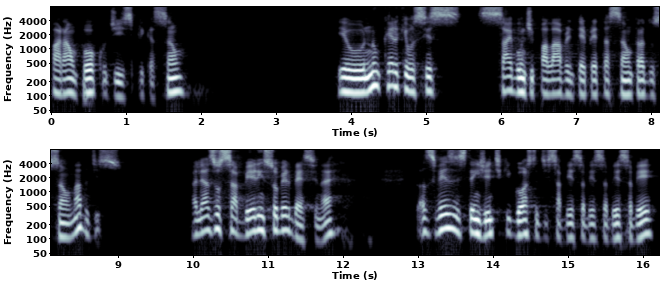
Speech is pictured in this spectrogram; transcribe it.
parar um pouco de explicação. Eu não quero que vocês saibam de palavra, interpretação, tradução, nada disso. Aliás, o saber ensoberbece, né? Às vezes tem gente que gosta de saber, saber, saber, saber.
